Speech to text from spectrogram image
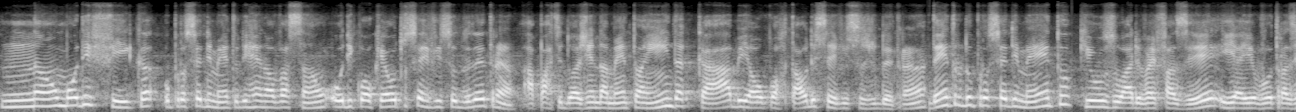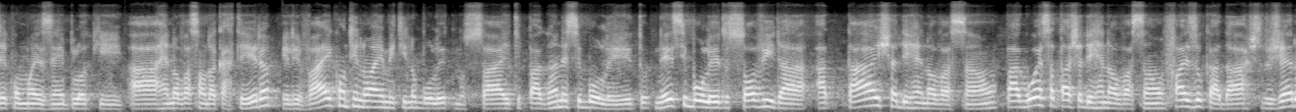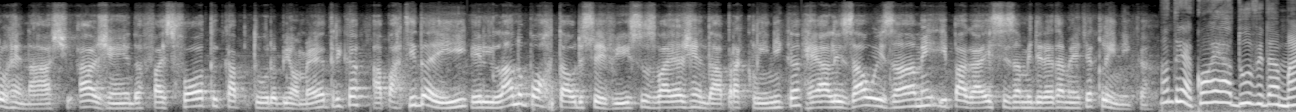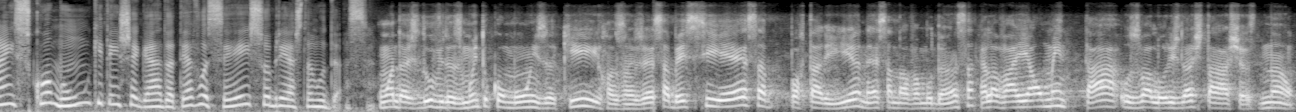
não modifica o procedimento de renovação ou de qualquer outro serviço do Detran. A parte do agendamento ainda cabe ao portal de serviços do Detran, dentro do procedimento que o usuário vai fazer, e aí eu vou trazer como exemplo aqui a renovação da carteira. Ele vai continuar emitindo boleto no site, pagando esse boleto. Nesse boleto só virá a taxa de renovação. Pagou essa taxa de renovação, faz o cadastro, gera o renaste, a agenda, faz foto e captura biométrica. A partir daí, ele lá no portal de serviços vai agendar para a clínica, realizar o exame e pagar esse exame diretamente à clínica. André, qual é a dúvida mais comum que tem chegado até vocês sobre esta mudança? Uma das dúvidas muito comuns aqui, Rosângela, é saber se essa portaria, né, essa nova mudança, ela vai aumentar os valores valores das taxas. Não.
